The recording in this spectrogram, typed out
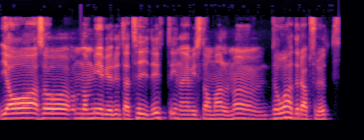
Ja, alltså om de erbjudit det tidigt innan jag visste om Malmö, då hade det absolut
